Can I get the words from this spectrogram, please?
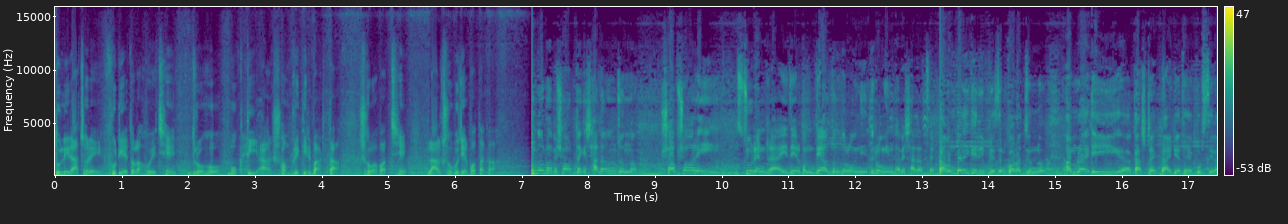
তুলির আচরে ফুটিয়ে তোলা হয়েছে দ্রোহ, মুক্তি আর সম্প্রীতির বার্তা। শোভা পাচ্ছে লাল সবুজের পতাকা। সুন্দরভাবে শহরটাকে সাজানোর জন্য সব শহরেই স্টুডেন্টরা এই যে এরকম দেওয়ালগুলোকে রঙিন রঙিনভাবে সাজাচ্ছে। ব্রাহ্মণবাড়িকে রিপ্রেজেন্ট করার জন্য আমরা এই কাজটা একটা আইডিয়া থেকে করছিলাম।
